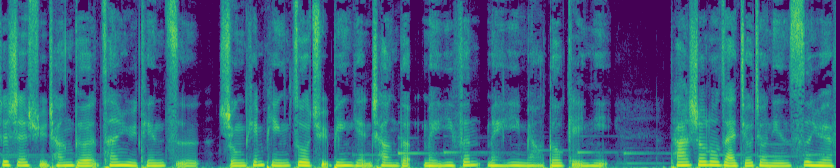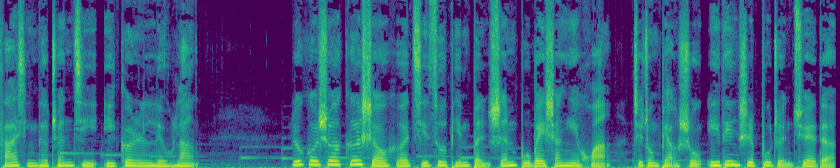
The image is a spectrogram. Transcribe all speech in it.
这是许常德参与填词，熊天平作曲并演唱的《每一分每一秒都给你》，他收录在九九年四月发行的专辑《一个人流浪》。如果说歌手和其作品本身不被商业化，这种表述一定是不准确的，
